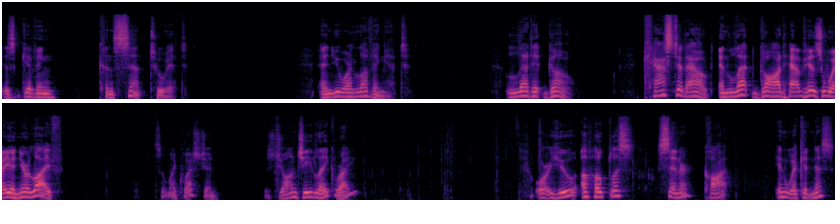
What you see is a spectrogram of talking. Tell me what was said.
is giving consent to it. And you are loving it. Let it go. Cast it out and let God have his way in your life. So, my question is John G. Lake right? Or are you a hopeless sinner caught in wickedness?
